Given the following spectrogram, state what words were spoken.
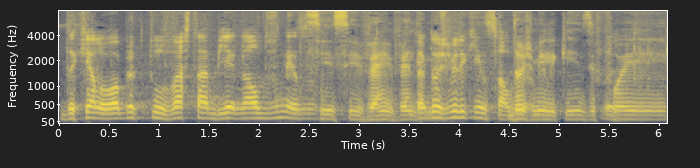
daquela obra que tu levaste à Bienal de Veneza. Sim, sim, vem. vem em 2015, salvo. 2015 foi...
